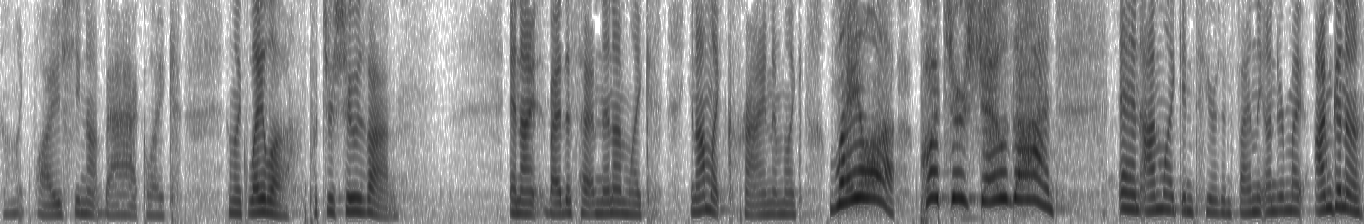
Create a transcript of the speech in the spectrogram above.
And I'm like, why is she not back? Like, I'm like, Layla, put your shoes on. And I, by this time, and then I'm like, you know, I'm like crying. I'm like, Layla, put your shoes on. And I'm like in tears. And finally, under my, I'm gonna,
